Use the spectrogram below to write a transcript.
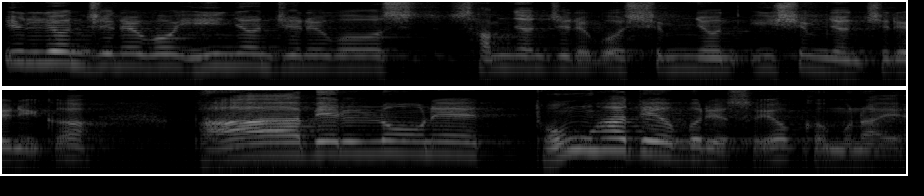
1년 지내고 2년 지내고 3년 지내고 10년, 20년 지내니까 바벨론에 동화되어 버렸어요. 그 문화에.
